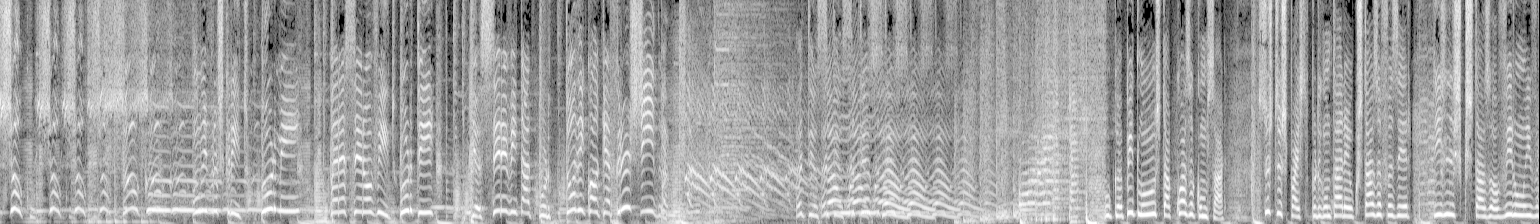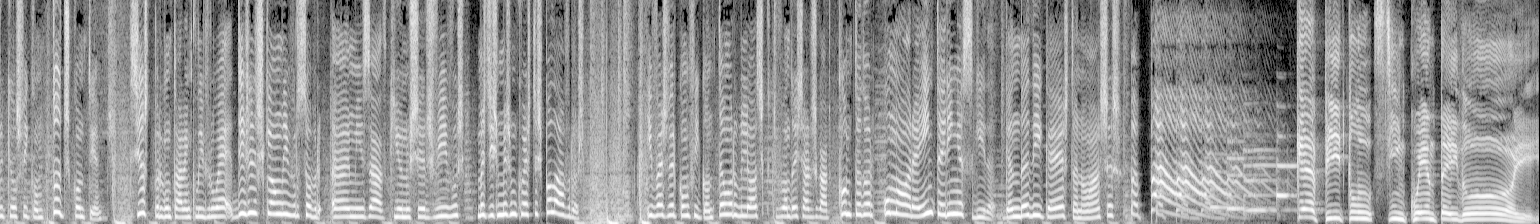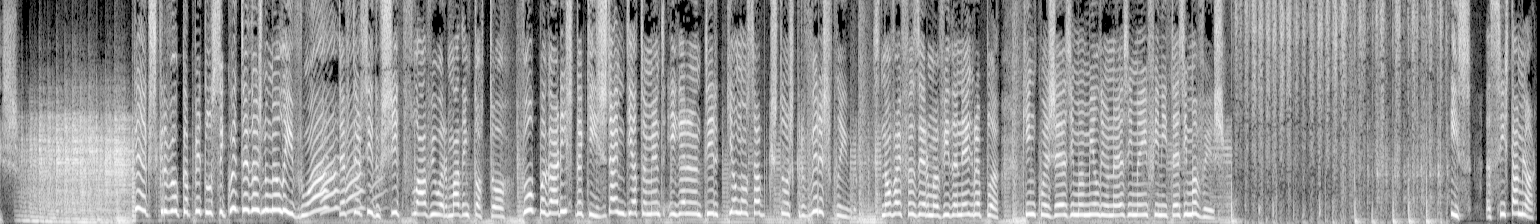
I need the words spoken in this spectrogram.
Chuco, chuco, chuco, chuco. Um livro escrito por mim, para ser ouvido por ti e a ser evitado por todo e qualquer crescido. Atenção, atenção, atenção. O capítulo 1 está quase a começar. Se os teus pais te perguntarem o que estás a fazer, diz-lhes que estás a ouvir um livro que eles ficam todos contentes. Se eles te perguntarem que livro é, diz-lhes que é um livro sobre a amizade que une os seres vivos, mas diz mesmo com estas palavras. E vais ver como ficam tão orgulhosos que te vão deixar jogar computador uma hora inteirinha seguida. Ganda dica esta, não achas? Capítulo 52 Quem é que escreveu o capítulo 52 no meu livro, ah? Deve ter sido Chico Flávio armado em Totó. Vou pagar isto daqui já imediatamente e garantir que ele não sabe que estou a escrever este livro. Senão vai fazer uma vida negra pela quinquagésima, milionésima, infinitésima vez. Isso, assim está melhor.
